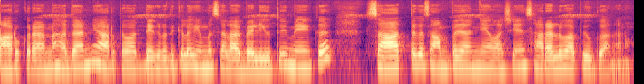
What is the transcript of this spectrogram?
මාරු කරන්න හදන්නේ අර්ථවත් දෙයකටද කියලා විමසලා බැලිය යුතුයි. මේක සාත්තක සම්පජඤ්ඤය වශයෙන් සරලව අපි උගන්වනවා.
